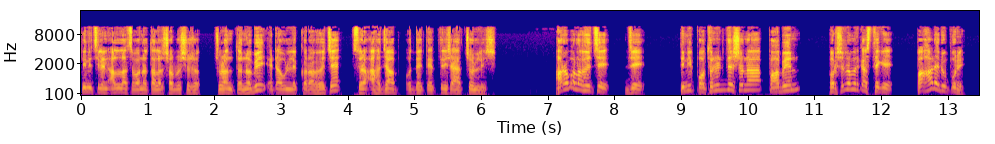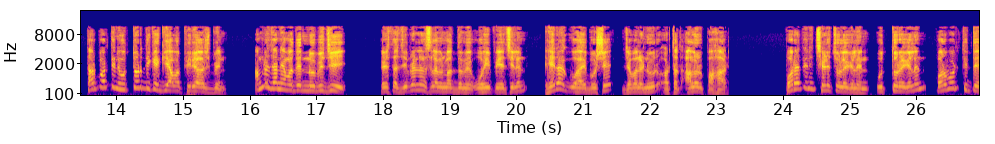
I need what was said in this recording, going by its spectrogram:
তিনি ছিলেন আল্লাহ সাবান সর্বশেষ চূড়ান্ত নবী। এটা উল্লেখ করা হয়েছে সুরা আহজাব অধ্যায় তেত্রিশ, আয়াত চল্লিশ। আরও বলা হয়েছে যে তিনি পথ নির্দেশনা পাবেন পরশুরামের কাছ থেকে পাহাড়ের উপরে। তারপর তিনি উত্তর দিকে গিয়ে আবার ফিরে আসবেন। আমরা জানি আমাদের নবীজি ফেরেস্তা জিব্রাইল ইসলামের মাধ্যমে ওহি পেয়েছিলেন। হেরা গুহায় বসে জবালে নূর অর্থাৎ আলোর পাহাড়। পরে তিনি ছেড়ে চলে গেলেন, উত্তরে গেলেন। পরবর্তীতে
